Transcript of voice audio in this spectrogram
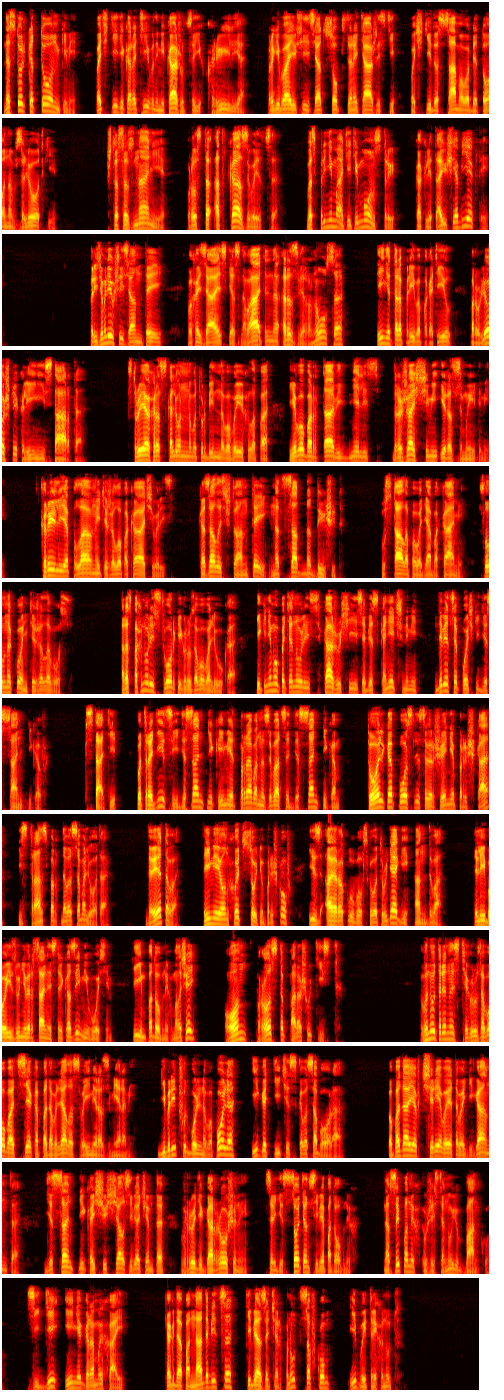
настолько тонкими, почти декоративными кажутся их крылья, прогибающиеся от собственной тяжести почти до самого бетона взлетки, что сознание просто отказывается воспринимать эти монстры как летающие объекты. Приземлившийся Антей по-хозяйски основательно развернулся и неторопливо покатил по рулежке к линии старта. В струях раскаленного турбинного выхлопа его борта виднелись дрожащими и размытыми. Крылья плавно и тяжело покачивались. Казалось, что Антей надсадно дышит, устало поводя боками, словно конь-тяжеловоз распахнулись створки грузового люка, и к нему потянулись кажущиеся бесконечными две цепочки десантников. Кстати, по традиции десантник имеет право называться десантником только после совершения прыжка из транспортного самолета. До этого, имея он хоть сотню прыжков из аэроклубовского трудяги Ан-2, либо из универсальной стрекозы Ми-8, и им подобных малышей, он просто парашютист. Внутренность грузового отсека подавляла своими размерами. Гибрид футбольного поля и готического собора. Попадая в чрево этого гиганта, десантник ощущал себя чем-то вроде горошины среди сотен себе подобных, насыпанных в жестяную банку. Сиди и не громыхай, когда понадобится, тебя зачерпнут совком и вытряхнут.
